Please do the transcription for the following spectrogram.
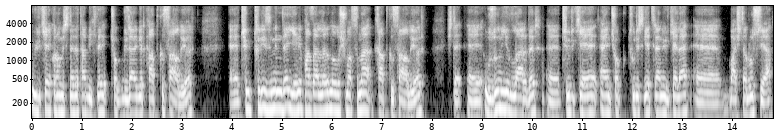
ülke ekonomisine de tabii ki de çok güzel bir katkı sağlıyor. Ee, Türk turizminde yeni pazarların oluşmasına katkı sağlıyor. İşte e, uzun yıllardır e, Türkiye'ye en çok turist getiren ülkeler e, başta Rusya,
